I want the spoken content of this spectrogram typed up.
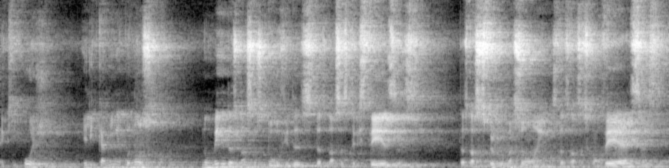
é que hoje Ele caminha conosco no meio das nossas dúvidas, das nossas tristezas, das nossas preocupações, das nossas conversas.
